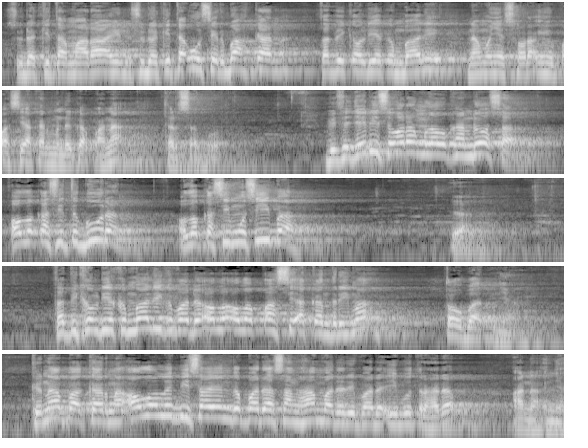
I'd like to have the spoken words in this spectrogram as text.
sudah kita marahin, sudah kita usir bahkan, tapi kalau dia kembali namanya seorang ibu pasti akan mendekap anak tersebut. Bisa jadi seorang melakukan dosa, Allah kasih teguran, Allah kasih musibah. Ya. Tapi kalau dia kembali kepada Allah, Allah pasti akan terima taubatnya. Kenapa? Karena Allah lebih sayang kepada sang hamba daripada ibu terhadap anaknya.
